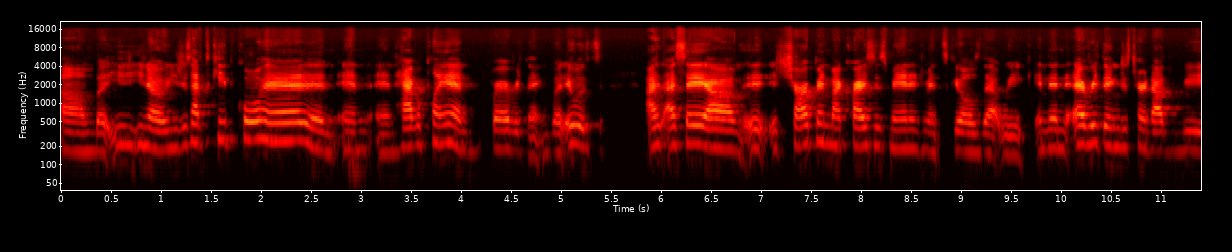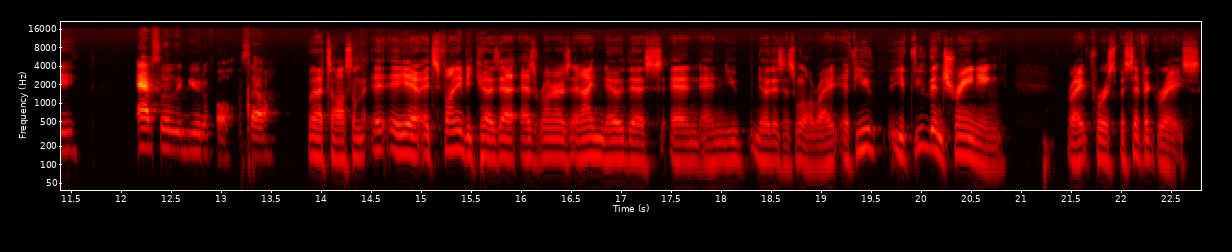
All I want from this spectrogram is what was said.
Um, but you you know you just have to keep a cool head and and and have a plan for everything. But it was I, I say um, it, it, sharpened my crisis management skills that week, and then everything just turned out to be absolutely beautiful. So. Well, that's awesome. It, it, yeah, it's funny because as runners, and I know this, and and you know this as well, right? If you if you've been training, right, for a specific race,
